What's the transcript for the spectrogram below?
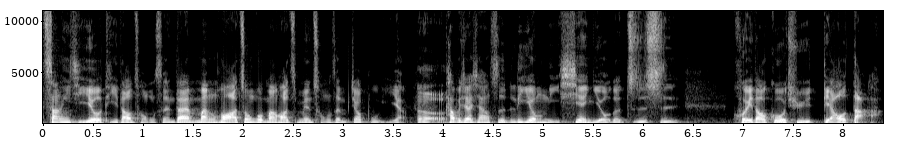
上一集也有提到重生，但漫画中国漫画这边重生比较不一样，呃，它比较像是利用你现有的知识，回到过去屌打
